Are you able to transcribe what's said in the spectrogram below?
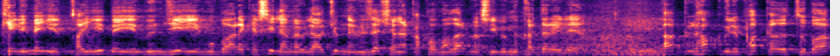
kelime-i tayyibe-i münciye-i mübarekesiyle Mevla cümlemize çene kapamalar nasibi mukadder eyle. Hakkı hak bilip hakka ıttıbak,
